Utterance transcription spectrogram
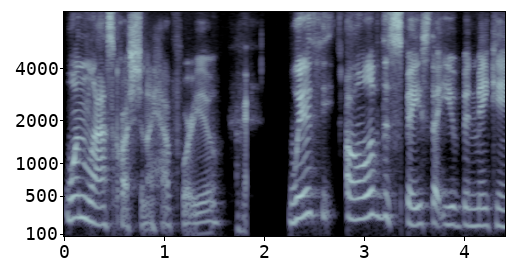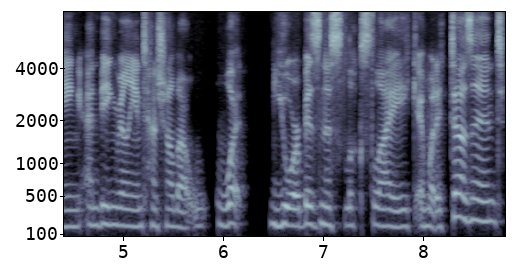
One last question I have for you. Okay. With all of the space that you've been making and being really intentional about what your business looks like and what it doesn't,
